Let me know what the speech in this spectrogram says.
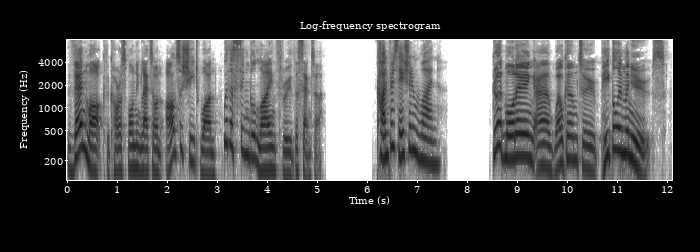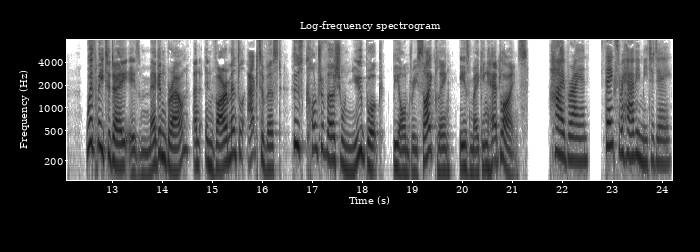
Then mark the corresponding letter on answer sheet 1 with a single line through the center. Conversation 1 Good morning and welcome to People in the News. With me today is Megan Brown, an environmental activist whose controversial new book, Beyond Recycling, is making headlines. Hi, Brian. Thanks for having me today.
